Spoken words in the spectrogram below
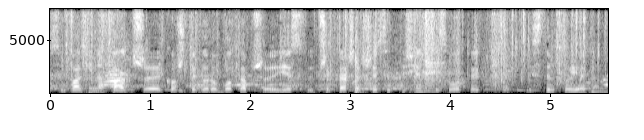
Z uwagi na fakt, że koszt tego robota prze- jest, przekracza 600 tysięcy złotych, jest tylko jeden.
